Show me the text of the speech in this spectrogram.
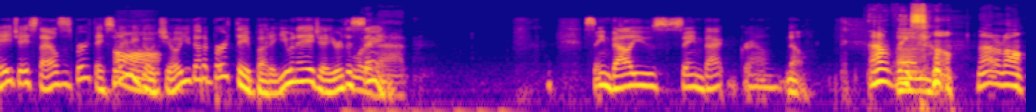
AJ Styles' birthday. So there you go, Joe. You got a birthday buddy. You and AJ, you're the Look same. Same values, same background. No, I don't think Um, so. Not at all.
